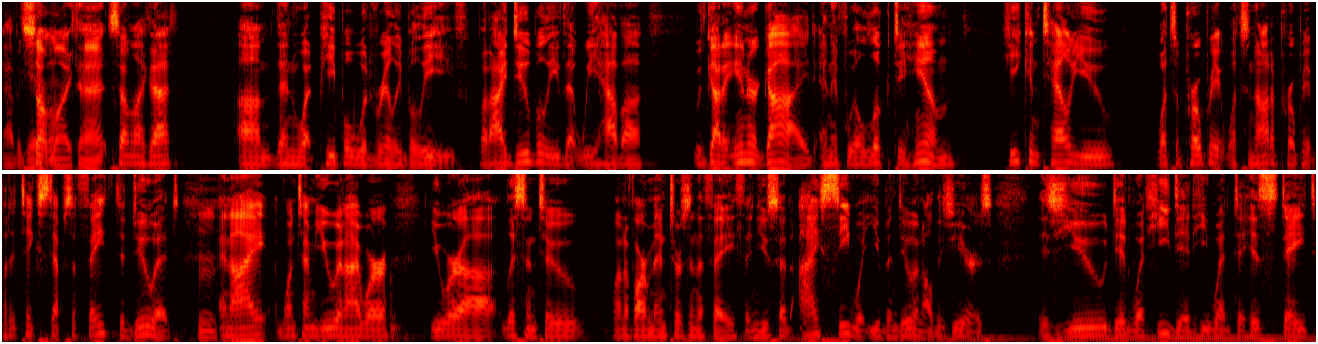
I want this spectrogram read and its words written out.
navigatable, Something like that. something like that, um, than what people would really believe. But I do believe that we have a, we've got an inner guide, and if we'll look to Him, He can tell you what's appropriate, what's not appropriate. But it takes steps of faith to do it. And I, one time, you and I were, you were uh, listening to one of our mentors in the faith, and you said, "I see what you've been doing all these years." is you did what he did. He went to his state,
